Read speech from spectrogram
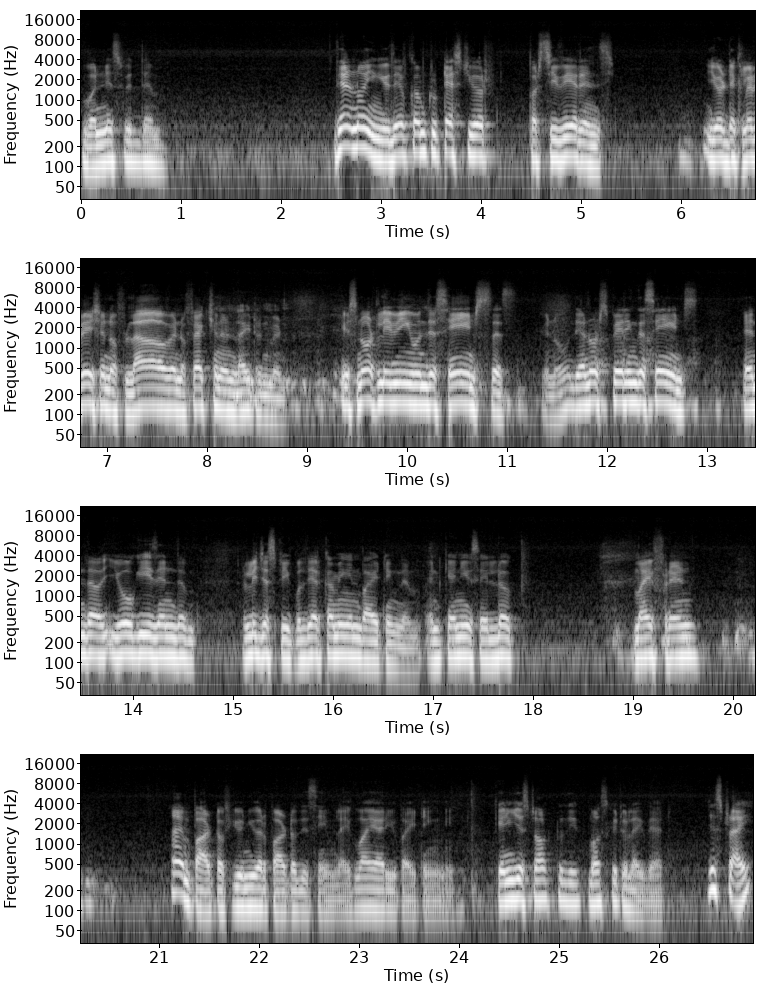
oneness with them? They're annoying you. They've come to test your perseverance, your declaration of love and affection and enlightenment. It's not leaving even the saints, you know. They are not sparing the saints and the yogis and the religious people, they are coming and biting them. And can you say, look, my friend, I am part of you and you are part of the same life. Why are you biting me? Can you just talk to the mosquito like that? Just try.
